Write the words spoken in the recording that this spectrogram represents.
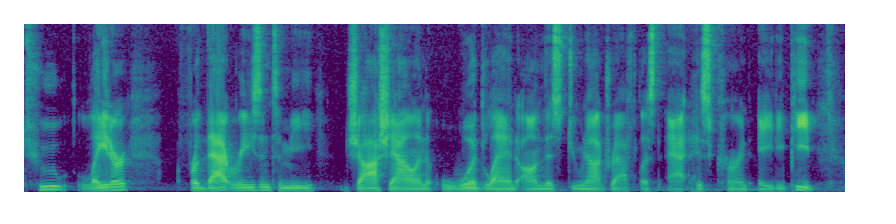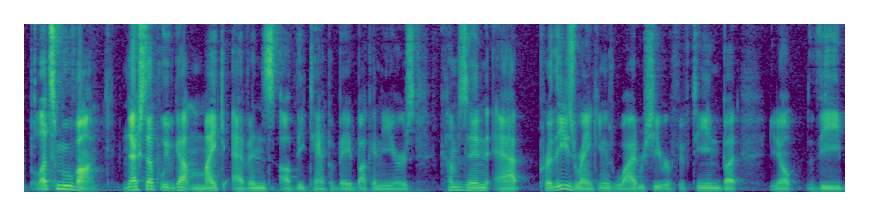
two later. For that reason, to me, Josh Allen would land on this do not draft list at his current ADP. But let's move on. Next up, we've got Mike Evans of the Tampa Bay Buccaneers. Comes in at, per these rankings, wide receiver 15. But, you know, the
